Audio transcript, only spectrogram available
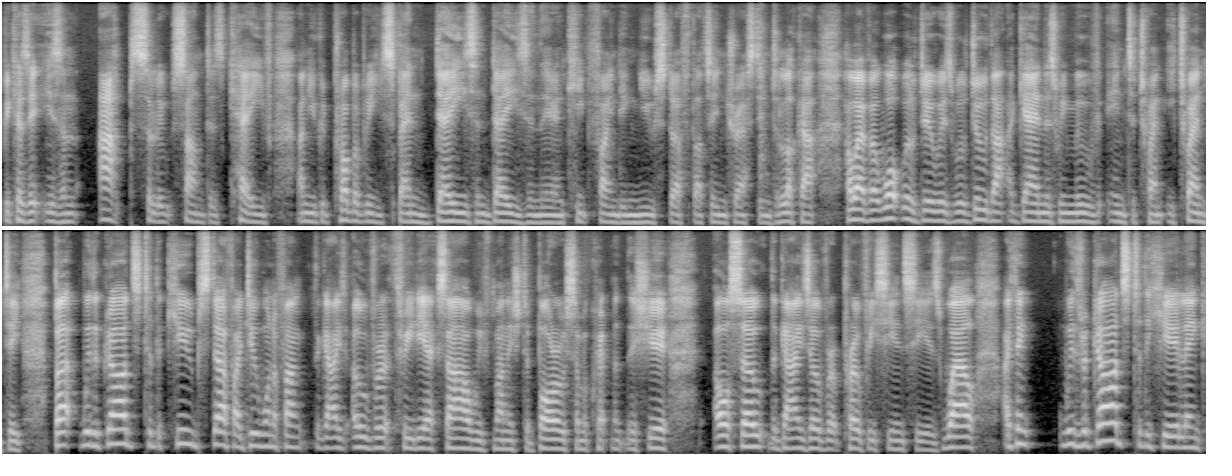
because it is an absolute Santa's cave and you could probably spend days and days in there and keep finding new stuff that's interesting to look at. However, what we'll do is we'll do that again as we move into 2020. But with regards to the cube stuff, I do want to thank the guys over at 3DXR. We've managed to borrow some equipment this year. Also, the guys over at ProfiCNC as well. I think with regards to the Herelink,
